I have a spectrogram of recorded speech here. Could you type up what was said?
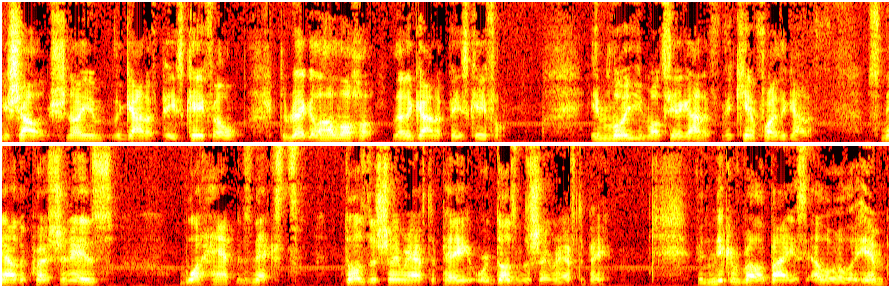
Yishalim Shnayim, the Ganaf pays Kefel, the regular halacha that a Ganaf pays Kefel. Im lo yimotzi a if you can't find the Ganaf. So now the question is, what happens next? Does the Shemer have to pay or doesn't the Shemer have to pay? V'nikr balabayis elo Elohim,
